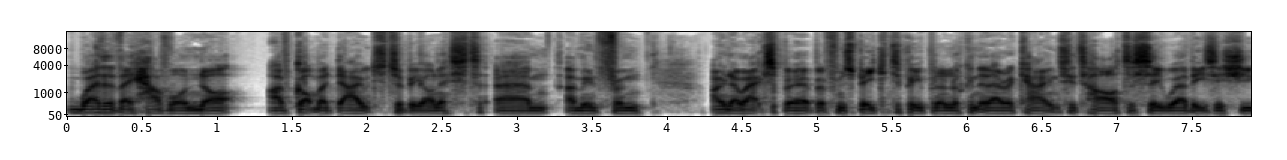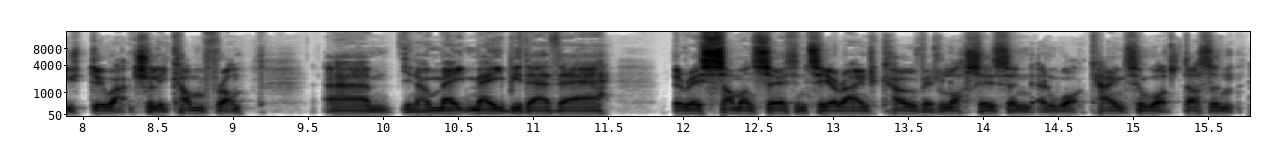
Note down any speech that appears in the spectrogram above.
Whether they have or not, I've got my doubts to be honest. Um, I mean, from I'm no expert, but from speaking to people and looking at their accounts, it's hard to see where these issues do actually come from. Um, you know, may, maybe they're there. There is some uncertainty around COVID losses and, and what counts and what doesn't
